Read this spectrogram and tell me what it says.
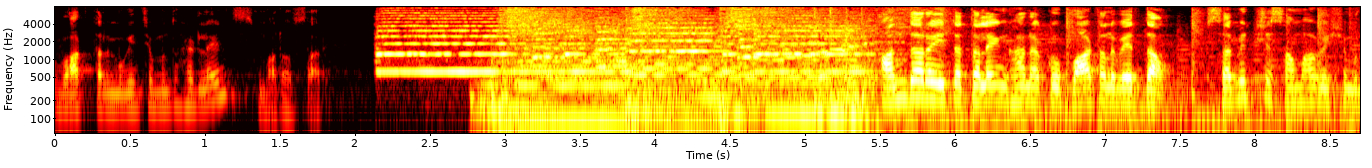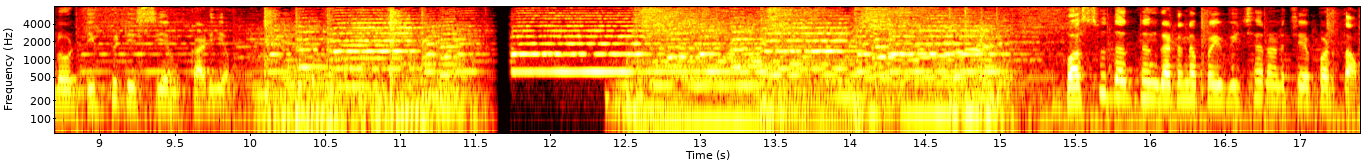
వార్తలు ముగించే ముందు హెడ్లైన్స్ మరోసారి. అందరైత తెలంగాణకు బాటలు వేద్దాం. సమీక్ష సమావేశంలో డిప్యూటీ సీఎం కడియం. బస్సు దగ్ధం ఘటనపై విచారణ చేపడతాం.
